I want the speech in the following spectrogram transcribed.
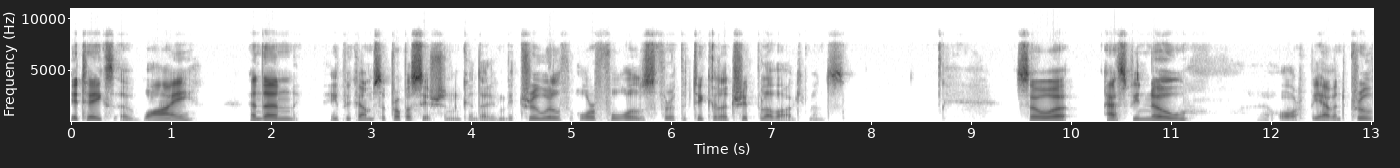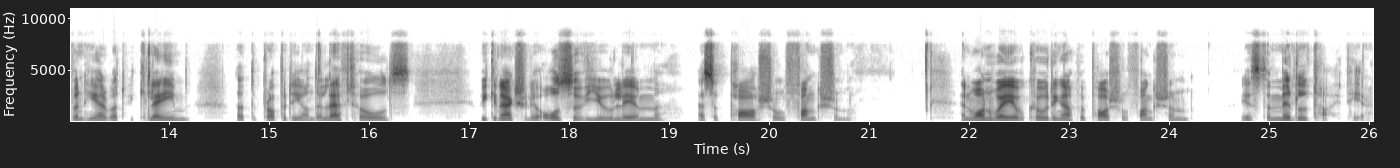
It takes a y and then it becomes a proposition can that can be true or false for a particular triple of arguments. So uh, as we know, or we haven't proven here, but we claim that the property on the left holds, we can actually also view lim as a partial function. And one way of coding up a partial function is the middle type here.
